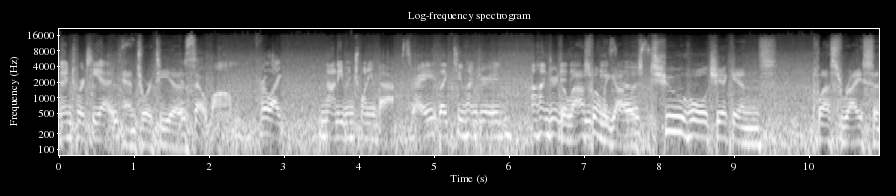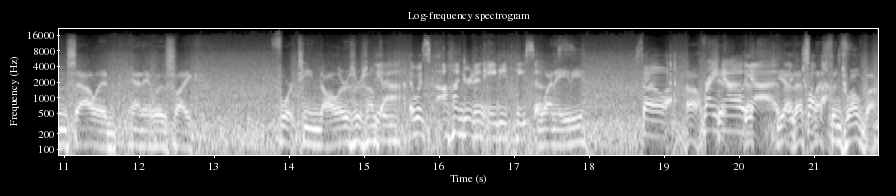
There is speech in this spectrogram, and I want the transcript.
And tortillas. and tortillas. It's so bomb for like not even 20 bucks, right? Like 200, 100. the last one we got was two whole chickens plus rice and salad, and it was like fourteen dollars or something. Yeah, it was 180 pesos. One eighty. So Oh, right shit. now, That's- yeah, yeah, like that's 12 less than twelve bucks.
